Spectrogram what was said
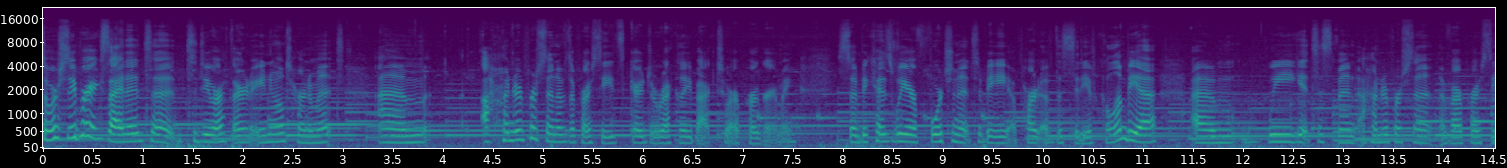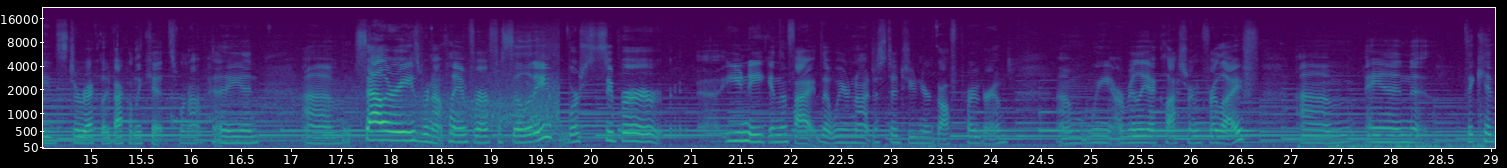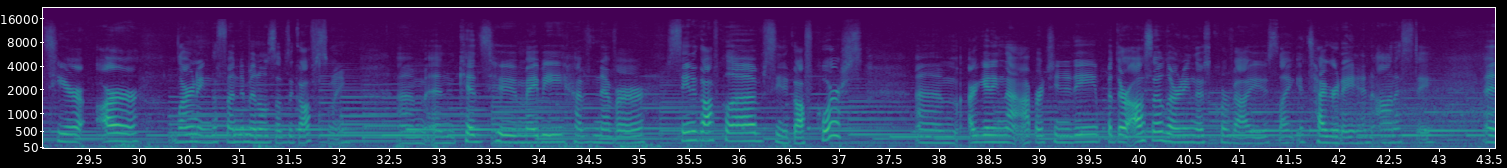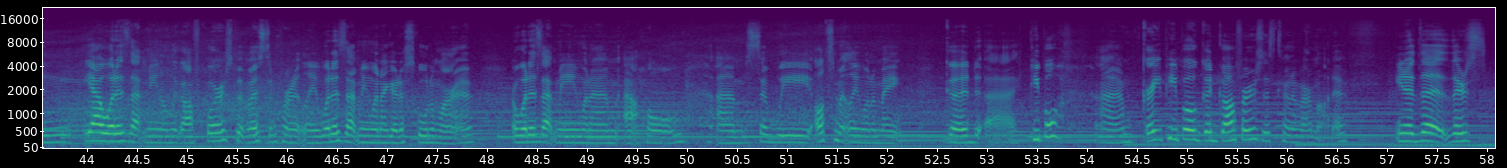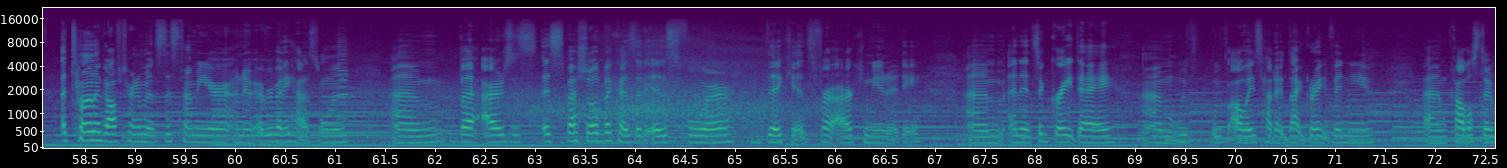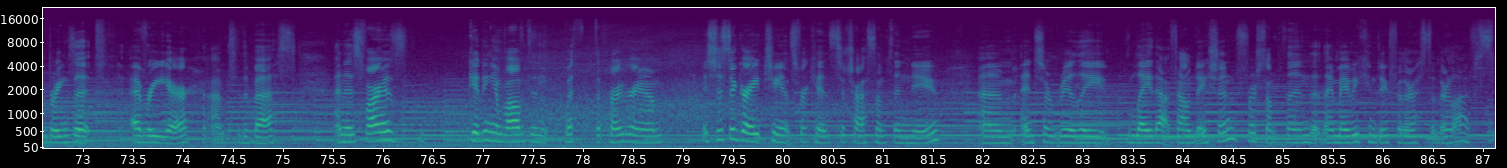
So we're super excited to, to do our third annual tournament. Um, 100% of the proceeds go directly back to our programming. So because we are fortunate to be a part of the City of Columbia, um, we get to spend 100% of our proceeds directly back on the kids. We're not paying um, salaries, we're not paying for a facility. We're super uh, unique in the fact that we are not just a junior golf program. Um, we are really a classroom for life um, and the kids here are learning the fundamentals of the golf swing. Um, and kids who maybe have never seen a golf club, seen a golf course, um, are getting that opportunity, but they're also learning those core values like integrity and honesty. And yeah, what does that mean on the golf course? But most importantly, what does that mean when I go to school tomorrow? Or what does that mean when I'm at home? Um, so we ultimately want to make good uh, people, um, great people, good golfers is kind of our motto. You know, the, there's a ton of golf tournaments this time of year. I know everybody has one. Um, but ours is, is, special because it is for the kids, for our community. Um, and it's a great day. Um, we've, we've always had that great venue. Um, Cobblestone brings it every year um, to the best. And as far as getting involved in, with the program, it's just a great chance for kids to try something new um, and to really lay that foundation for something that they maybe can do for the rest of their lives.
